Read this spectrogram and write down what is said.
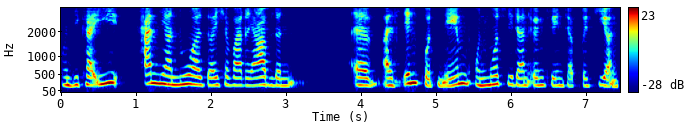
und die KI kann ja nur solche Variablen äh, als Input nehmen und muss sie dann irgendwie interpretieren.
